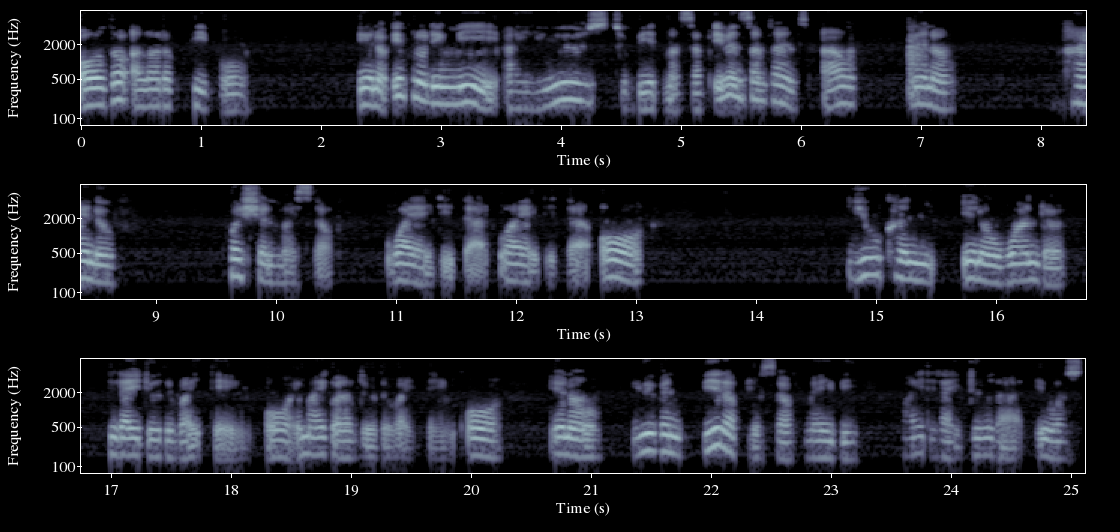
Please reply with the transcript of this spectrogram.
Although a lot of people, you know, including me, I used to beat myself. Even sometimes I would, you know, kind of question myself why I did that, why I did that. Or you can, you know, wonder, did I do the right thing? Or am I going to do the right thing? Or, you know, you even beat up yourself maybe. Why did I do that? It was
